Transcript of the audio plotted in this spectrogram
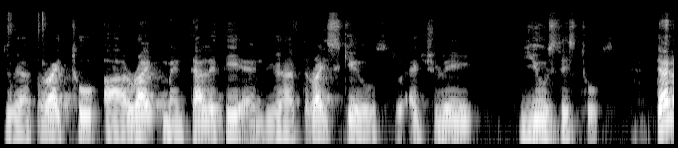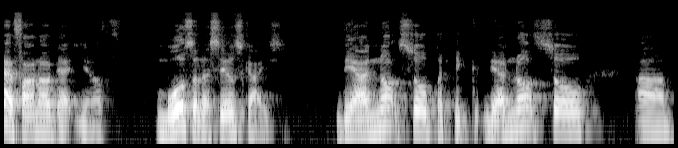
Do you have the right tool, uh, right mentality, and do you have the right skills to actually use these tools? Then I found out that you know most of the sales guys they are not so particular. They are not so um,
